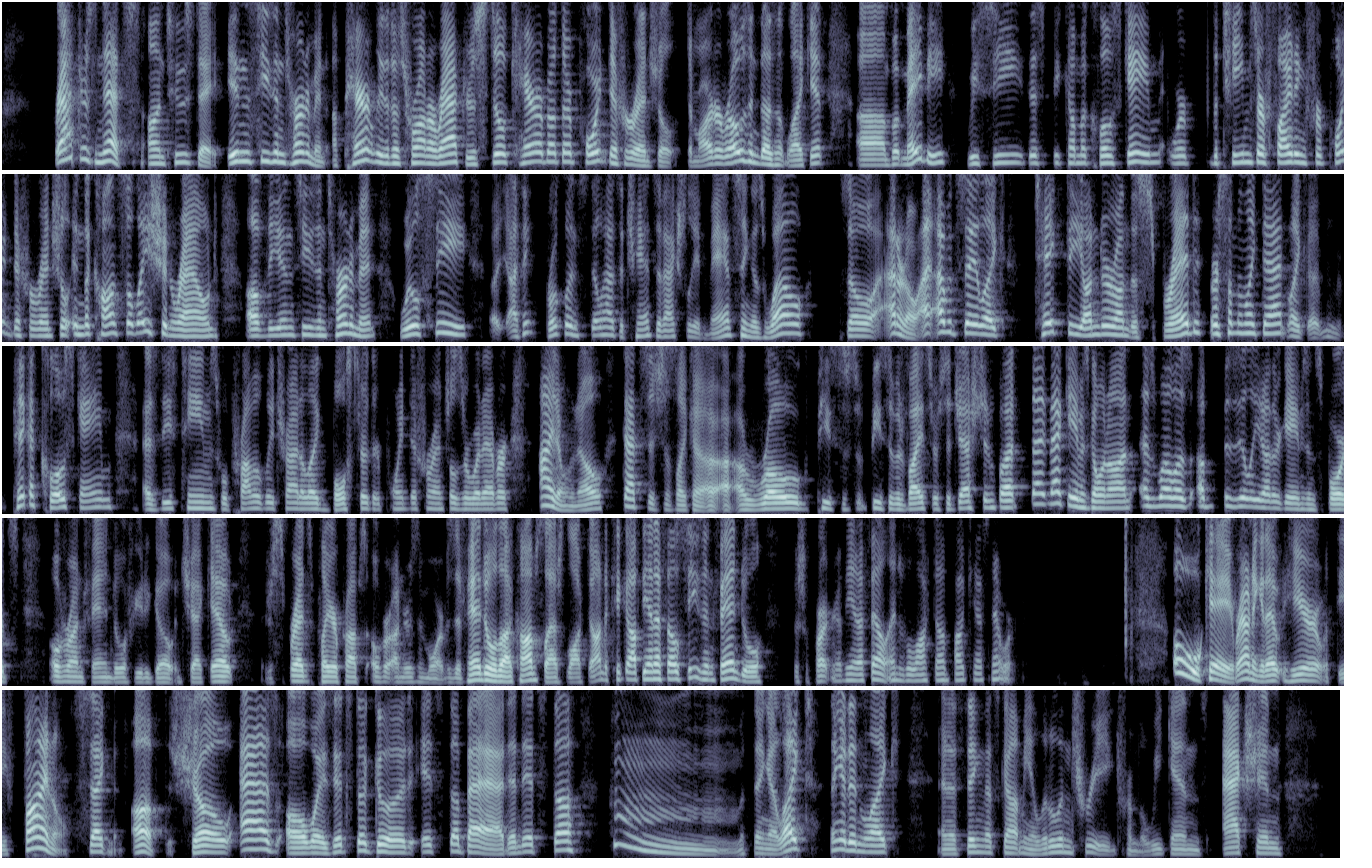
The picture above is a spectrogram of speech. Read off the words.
Raptors Nets on Tuesday in season tournament. Apparently, the Toronto Raptors still care about their point differential. DeMar DeRozan doesn't like it, um, but maybe we see this become a close game where the teams are fighting for point differential in the consolation round of the in season tournament. We'll see. Uh, I think Brooklyn still has a chance of actually advancing as well. So I don't know. I, I would say like take the under on the spread or something like that. Like uh, pick a close game as these teams will probably try to like bolster their point differentials or whatever. I don't know. That's just like a, a rogue piece of piece of advice or suggestion, but that, that game is going on as well as a bazillion other games in sports over on FanDuel for you to go and check out. There's spreads, player props, over unders, and more. Visit fanduel.com slash locked on to kick off the NFL season. FanDuel, official partner of the NFL and of the Locked On Podcast Network. Okay, rounding it out here with the final segment of the show. As always, it's the good, it's the bad, and it's the hmm thing I liked, thing I didn't like, and a thing that's got me a little intrigued from the weekend's action.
